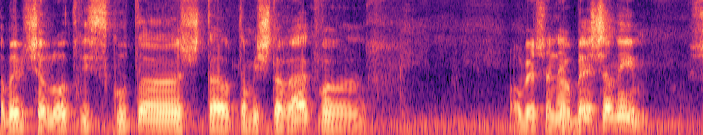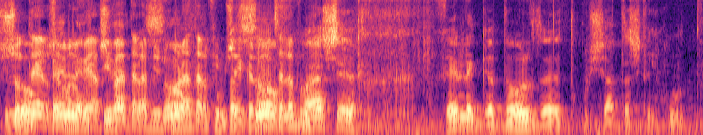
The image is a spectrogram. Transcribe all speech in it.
הממשלות ריסקו את המשטרה כבר הרבה שנים. הרבה שנים. שוטר לא שמרוויח פלא, תראה, 7,000, בסוף- 8,000 שקל, לא רוצה לבוא. בסוף, מה שחלק גדול זה תחושת השליחות,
